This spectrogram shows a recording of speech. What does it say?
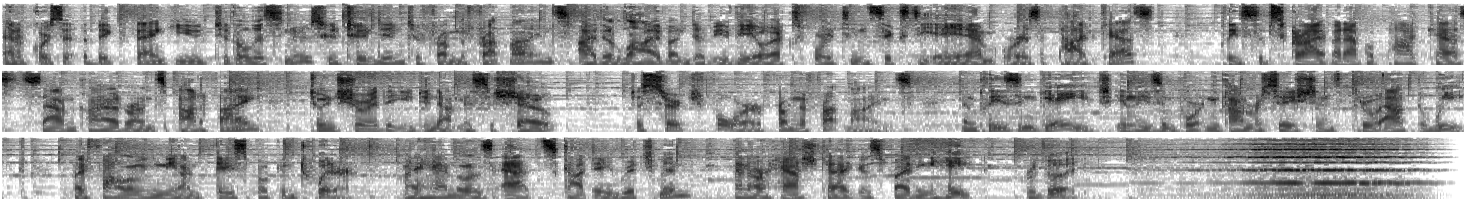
And of course, a big thank you to the listeners who tuned in to From the Front Lines, either live on WVOX 1460 AM or as a podcast. Please subscribe on Apple Podcasts, SoundCloud, or on Spotify to ensure that you do not miss a show. Just search for From the Front Lines and please engage in these important conversations throughout the week by following me on Facebook and Twitter. My handle is at Scott A. Richmond and our hashtag is fighting hate for good.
